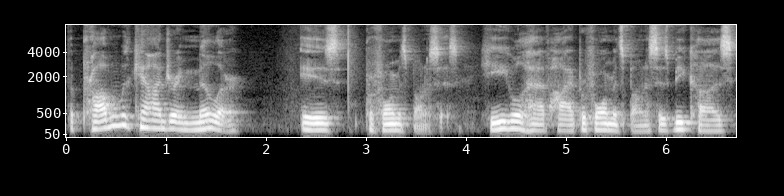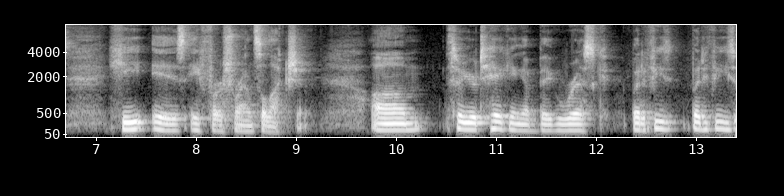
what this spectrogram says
The problem with K'Andre Miller is performance bonuses. He will have high performance bonuses because he is a first round selection. Um, so you're taking a big risk. But if he's but if he's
